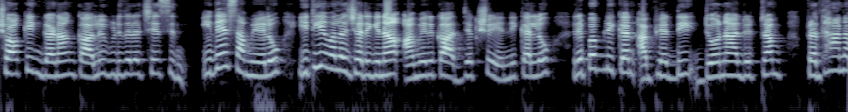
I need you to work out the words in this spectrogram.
shocking గణాంకాలు విడుదల చేసింది. ఇదే సమయంలో ఇటీవల జరిగిన అమెరికా అధ్యక్ష ఎన్నికల్లో రిపబ్లికన్ అభ్యర్థి డొనాల్డ్ ట్రంప్ ప్రధాన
